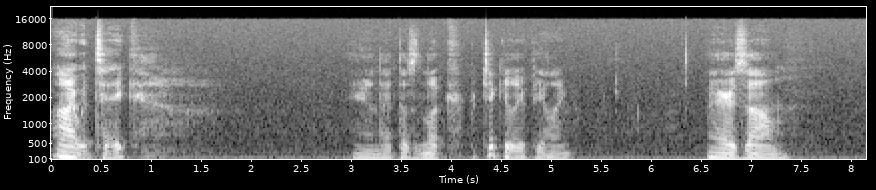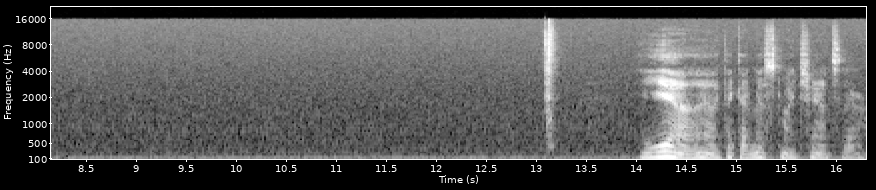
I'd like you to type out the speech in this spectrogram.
I would take. And that doesn't look particularly appealing. There's um Yeah, I think I missed my chance there.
